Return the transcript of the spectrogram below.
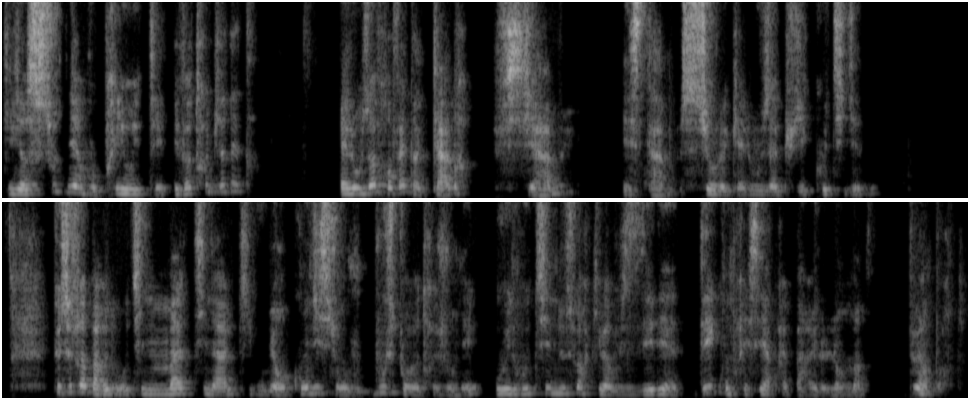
qui vient soutenir vos priorités et votre bien-être. Elle vous offre en fait un cadre fiable et stable sur lequel vous appuyez quotidiennement. Que ce soit par une routine matinale qui vous met en condition, vous booste pour votre journée, ou une routine du soir qui va vous aider à décompresser à préparer le lendemain, peu importe.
